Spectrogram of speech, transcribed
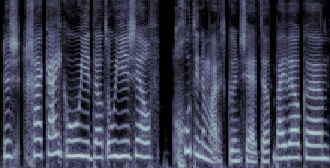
Dus ga kijken hoe je dat, hoe je jezelf goed in de markt kunt zetten. Bij welke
